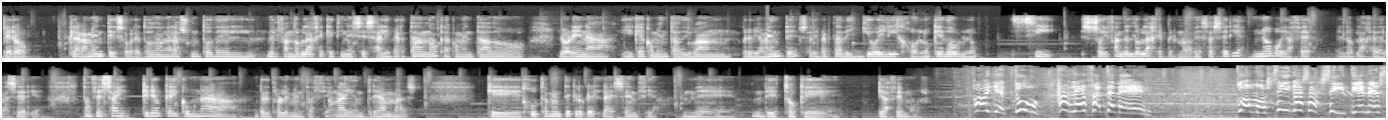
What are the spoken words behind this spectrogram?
Pero claramente, y sobre todo en el asunto del, del fandoblaje, que tienes esa libertad, ¿no? Que ha comentado Lorena y que ha comentado Iván previamente, esa libertad de yo elijo lo que doblo. Si soy fan del doblaje, pero no de esa serie, no voy a hacer el doblaje de la serie. Entonces hay, creo que hay como una retroalimentación ahí entre ambas, que justamente creo que es la esencia de, de esto que, que hacemos. Oye tú, aléjate de él. Como sigas así, tienes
